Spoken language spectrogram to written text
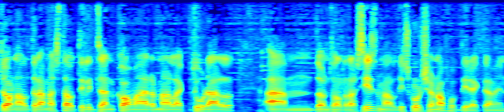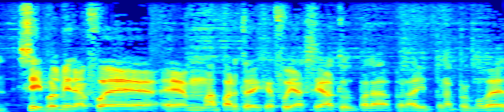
Donald Trump està utilitzant com a arma electoral eh, doncs el racisme, el discurs xenòfob directament. Sí, pues mira, fue, eh, aparte de que fui a Seattle para, para, ir, para promover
